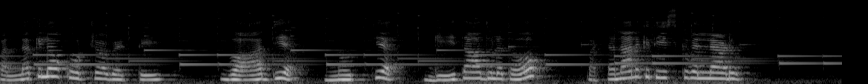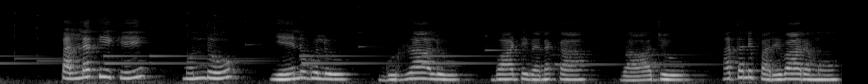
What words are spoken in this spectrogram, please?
పల్లకిలో కూర్చోబెట్టి వాద్య నృత్య గీతాదులతో పట్టణానికి తీసుకువెళ్ళాడు. పల్లకీకి ముందు ఏనుగులు గుర్రాలు వాటి వెనక రాజు అతని పరివారము.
